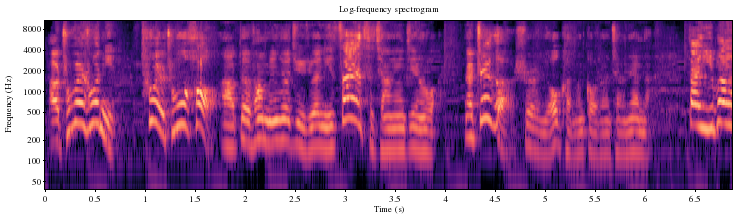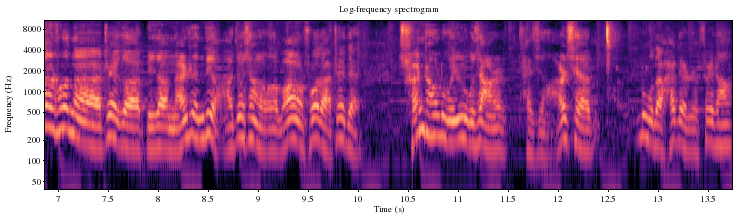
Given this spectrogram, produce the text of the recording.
啊，除非说你。退出后啊，对方明确拒绝，你再次强行进入，那这个是有可能构成强奸的。但一般来说呢，这个比较难认定啊。就像有的网友说的，这得全程录音录像才行，而且录的还得是非常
